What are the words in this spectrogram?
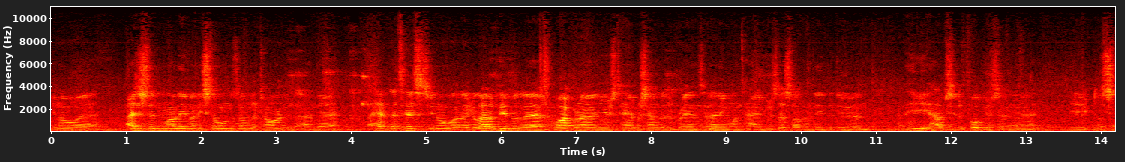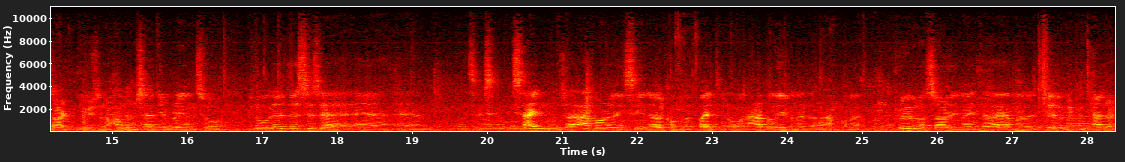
you know, uh, I just didn't want to leave any stones unturned. And uh, a hypnotist, you know, like a lot of people uh, walk around and use 10% of their brains at any one time because that's all they need to do, and, and he helps you to focus and uh, you, you start using 100% of your brain. So, you know, this is a. It's ex- exciting because I've already seen the outcome of the fight, you know, and I believe in it, and I'm gonna prove on Saturday night that I am a legitimate contender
